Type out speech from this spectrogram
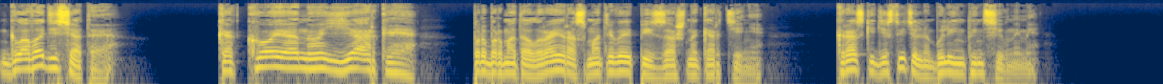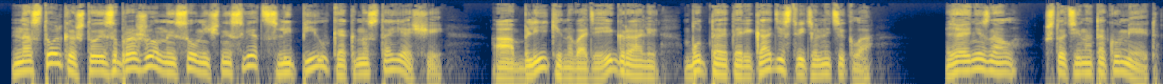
Глава десятая. «Какое оно яркое!» — пробормотал Рай, рассматривая пейзаж на картине. Краски действительно были интенсивными. Настолько, что изображенный солнечный свет слепил, как настоящий, а блики на воде играли, будто эта река действительно текла. Я и не знал, что Тина так умеет.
